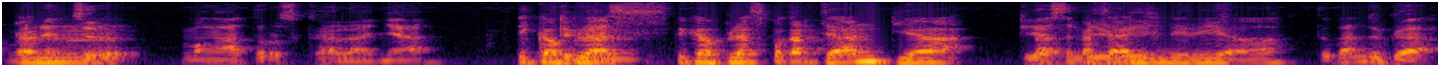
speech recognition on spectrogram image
Dan- manajer mengatur segalanya 13 13 pekerjaan dia dia kerjaan sendiri sendiri ya itu kan juga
